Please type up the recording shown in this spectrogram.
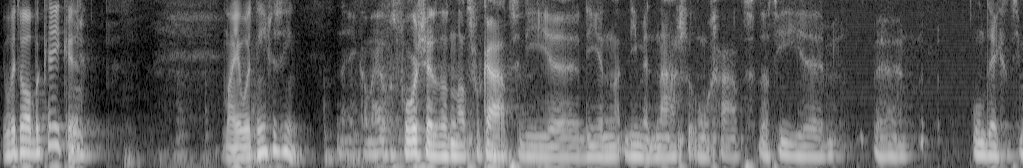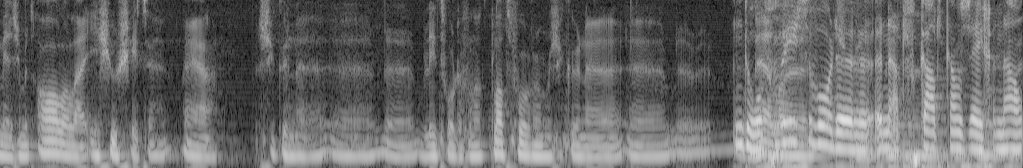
Je wordt wel bekeken, maar je wordt niet gezien. Nee, ik kan me heel goed voorstellen dat een advocaat die, eh, die, een- die met naasten omgaat, dat hij eh, eh, ontdekt dat die mensen met allerlei issues zitten. Nou ja, ze kunnen lid worden van het platform, ze kunnen. En doorverwezen bellen. worden. Een advocaat kan zeggen, nou,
